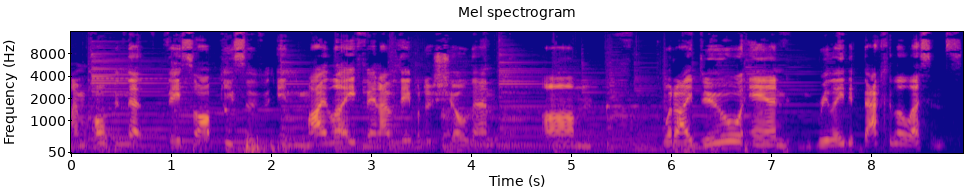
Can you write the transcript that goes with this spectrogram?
I'm hoping that they saw a piece of in my life and I was able to show them um, what I do and relate it back to the lessons.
